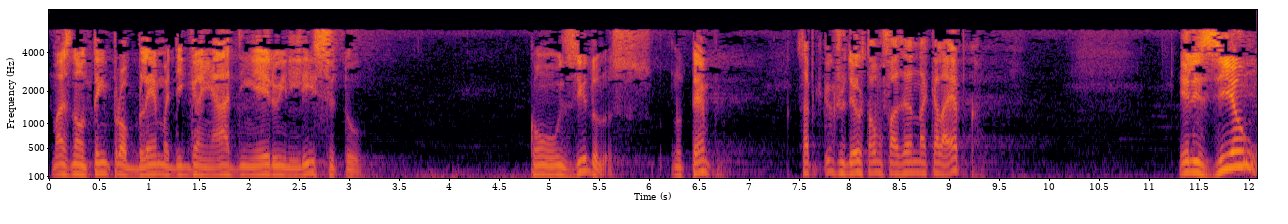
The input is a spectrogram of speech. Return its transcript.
mas não tem problema de ganhar dinheiro ilícito com os ídolos no templo. Sabe o que os judeus estavam fazendo naquela época? Eles iam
